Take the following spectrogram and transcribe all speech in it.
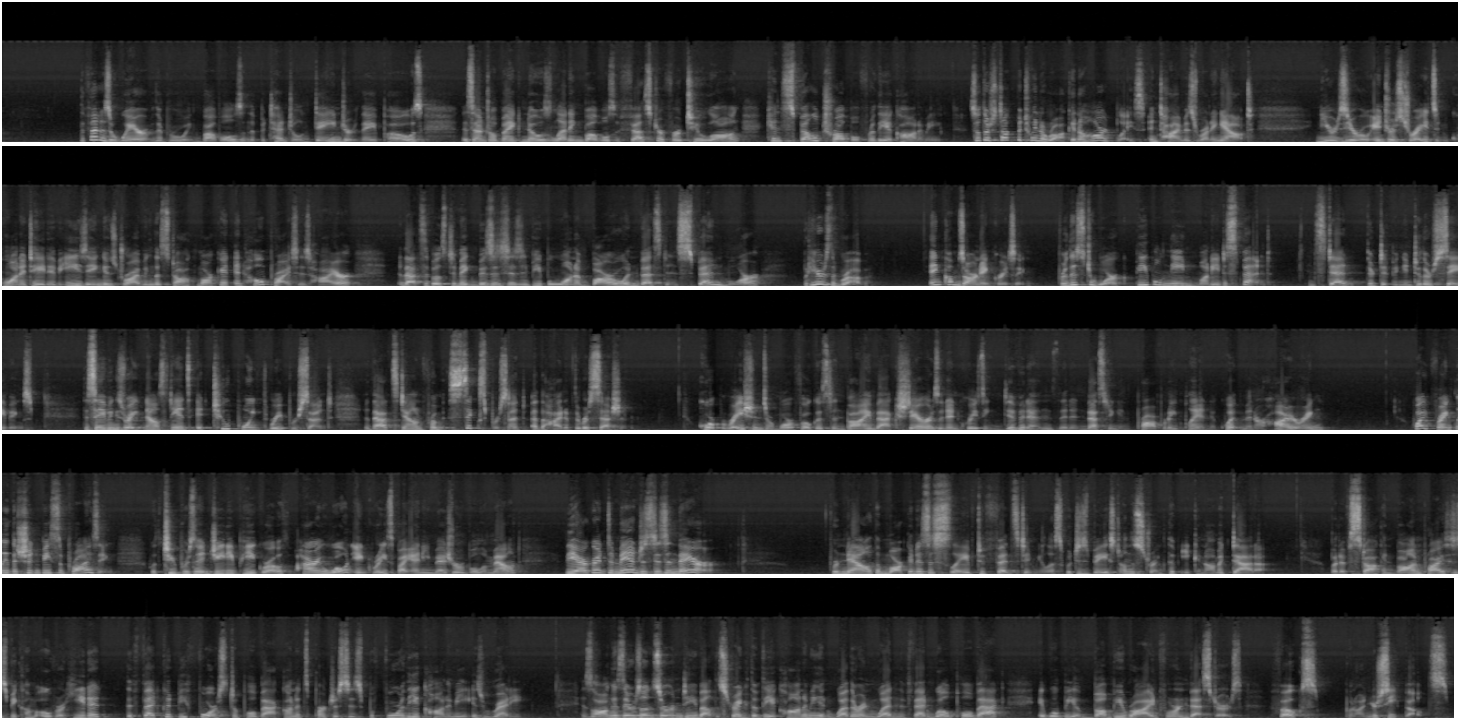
The Fed is aware of the brewing bubbles and the potential danger they pose. The central bank knows letting bubbles fester for too long can spell trouble for the economy. So they're stuck between a rock and a hard place, and time is running out. Near zero interest rates and quantitative easing is driving the stock market and home prices higher. That's supposed to make businesses and people want to borrow, invest, and spend more. But here's the rub incomes aren't increasing. For this to work, people need money to spend. Instead, they're dipping into their savings. The savings rate now stands at 2.3%. That's down from 6% at the height of the recession. Corporations are more focused on buying back shares and increasing dividends than investing in property, plant, and equipment or hiring. Quite frankly, this shouldn't be surprising. With 2% GDP growth, hiring won't increase by any measurable amount. The aggregate demand just isn't there. For now, the market is a slave to Fed stimulus, which is based on the strength of economic data. But if stock and bond prices become overheated, the Fed could be forced to pull back on its purchases before the economy is ready. As long as there's uncertainty about the strength of the economy and whether and when the Fed will pull back, it will be a bumpy ride for investors. Folks, put on your seatbelts.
